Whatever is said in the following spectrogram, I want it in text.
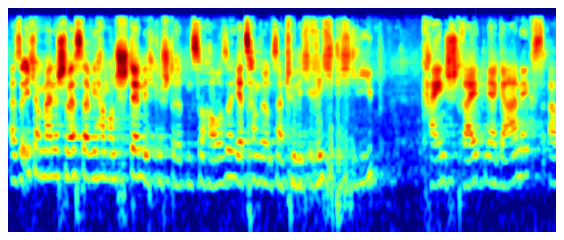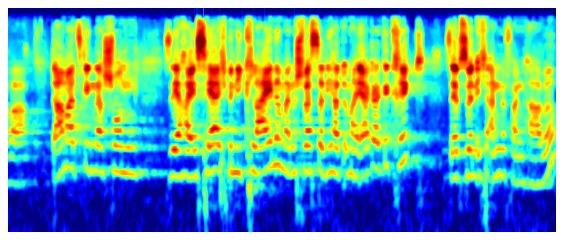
Also ich und meine Schwester, wir haben uns ständig gestritten zu Hause. Jetzt haben wir uns natürlich richtig lieb. Kein Streit mehr, gar nichts. Aber damals ging das schon sehr heiß her. Ich bin die Kleine, meine Schwester, die hat immer Ärger gekriegt, selbst wenn ich angefangen habe.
